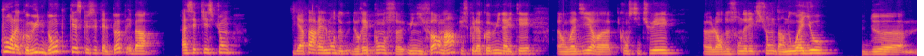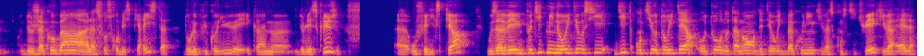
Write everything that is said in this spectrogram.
Pour la commune, donc, qu'est-ce que c'était le peuple? Eh bien, à cette question, il n'y a pas réellement de, réponse uniforme, hein, puisque la commune a été, euh, on va dire, euh, constituée euh, lors de son élection d'un noyau de, jacobins à la sauce robespierriste, dont le plus connu est, quand même de l'Escluse, ou Félix Piat. Vous avez une petite minorité aussi dite anti-autoritaire autour notamment des théories de Bakounine qui va se constituer, qui va, elle,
